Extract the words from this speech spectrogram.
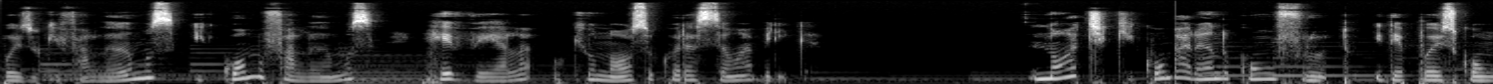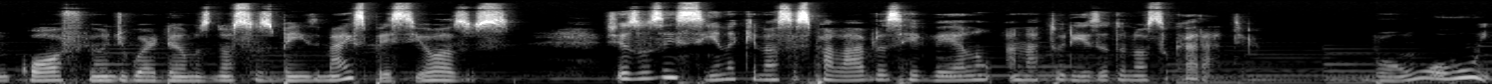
pois o que falamos e como falamos revela o que o nosso coração abriga. Note que, comparando com um fruto e depois com um cofre onde guardamos nossos bens mais preciosos, Jesus ensina que nossas palavras revelam a natureza do nosso caráter, bom ou ruim.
